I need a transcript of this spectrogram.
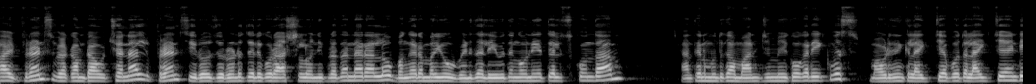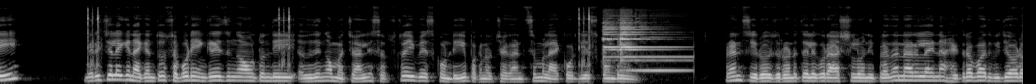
Hi friends welcome to our channel. Friends ఈరోజు రెండు తెలుగు రాష్ట్రాల్లోని ప్రధాన నగరాల్లో బంగారం మరియు వెనుదలు ఏ విధంగా ఉన్నాయో తెలుసుకుందాం. అంతకన్నా ముందుగా మా నుంచి మీకు ఒక రిక్వెస్ట్. మా వీడియోకి లైక్ చేయకపోతే లైక్ చేయండి. మీరు ఇచ్చేలాగే నాకు ఎంతో సపోర్ట్ ఎంకరేజింగ్గా ఉంటుంది. అదేవిధంగా మా ఛానల్ని సబ్స్క్రైబ్ చేసుకోండి. పక్కన వచ్చే గంట సింబల్ యాక్అవుట్ చేసుకోండి. ఫ్రెండ్స్ ఈరోజు రెండు తెలుగు రాష్ట్రాల్లోని ప్రధాన నగరాలైన హైదరాబాద్ విజయవాడ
